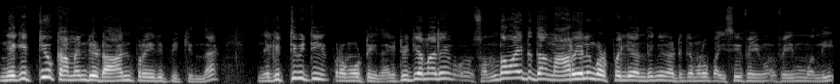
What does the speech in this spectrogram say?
നെഗറ്റീവ് കമന്റ് ഇടാൻ പ്രേരിപ്പിക്കുന്ന നെഗറ്റിവിറ്റി പ്രൊമോട്ട് ചെയ്യുന്ന നെഗറ്റിവിറ്റി പറഞ്ഞാൽ സ്വന്തമായിട്ട് നാറിയാലും കുഴപ്പമില്ല. എന്തെങ്കിലും കേട്ടിട്ട് നമ്മൾ പൈസ ഫെയിം ഫെയിം വന്നി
